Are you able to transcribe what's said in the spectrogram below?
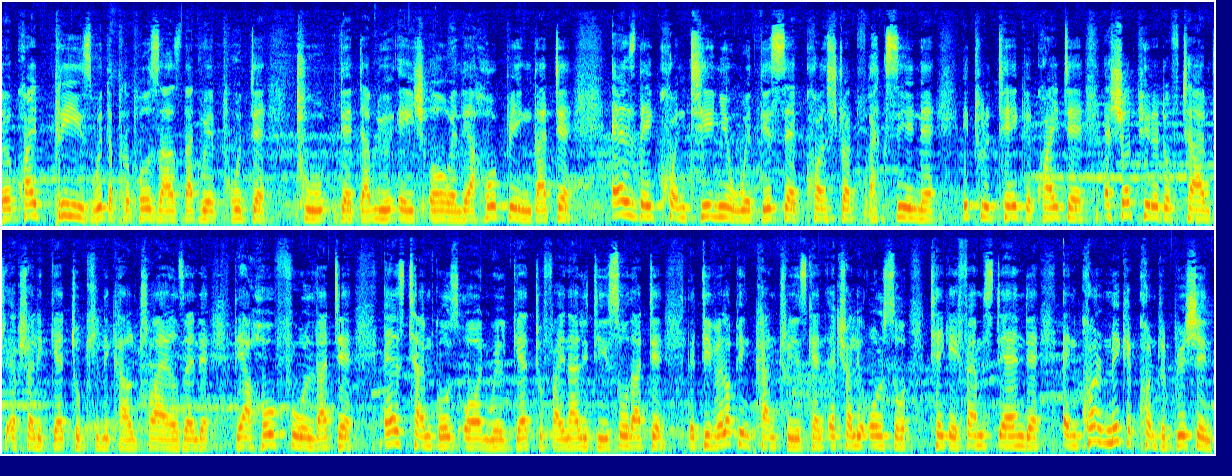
were quite pleased with the proposals that were put to the WHO. And they are hoping that as they continue with this construct vaccine, it will take quite a, a short period of time to actually get to clinical trials and uh, they are hopeful that uh, as time goes on, we'll get to finality so that uh, the developing countries can actually also take a firm stand and make a contribution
